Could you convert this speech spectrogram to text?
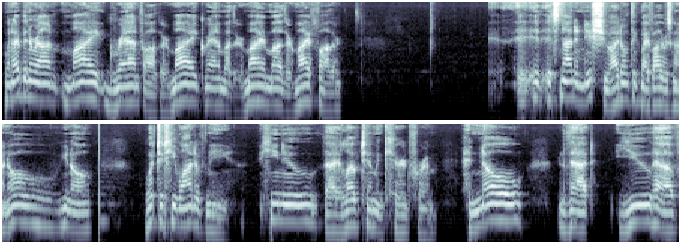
when I've been around my grandfather, my grandmother, my mother, my father, it, it's not an issue. I don't think my father was going, oh, you know, what did he want of me? He knew that I loved him and cared for him. And know that you have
